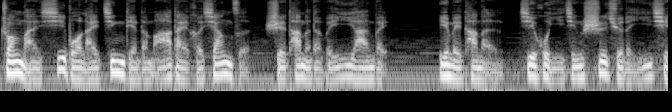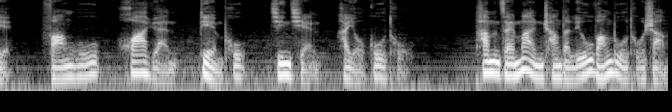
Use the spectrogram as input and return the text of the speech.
装满希伯来经典的麻袋和箱子是他们的唯一安慰，因为他们几乎已经失去了一切房屋、花园、店铺、金钱，还有故土。他们在漫长的流亡路途上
